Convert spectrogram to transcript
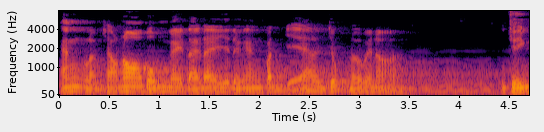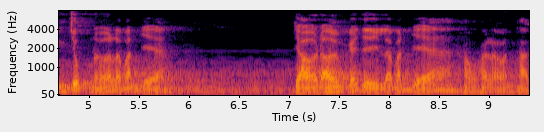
Ăn làm sao no bụng ngay tại đây chứ đừng ăn bánh vẽ một chút nữa mới no. Chuyện chút nữa là bánh vẽ. Chờ đợi cái gì là bánh vẽ không phải là bánh thật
